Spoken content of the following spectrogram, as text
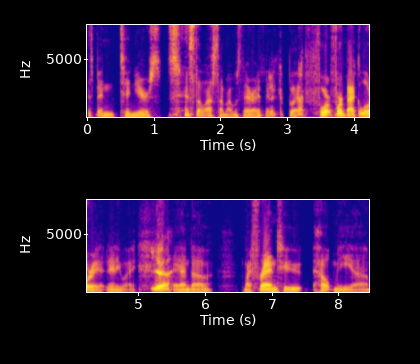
it's been ten years since the last time I was there, I think, but for for baccalaureate anyway. yeah. And uh, my friend who helped me, uh,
